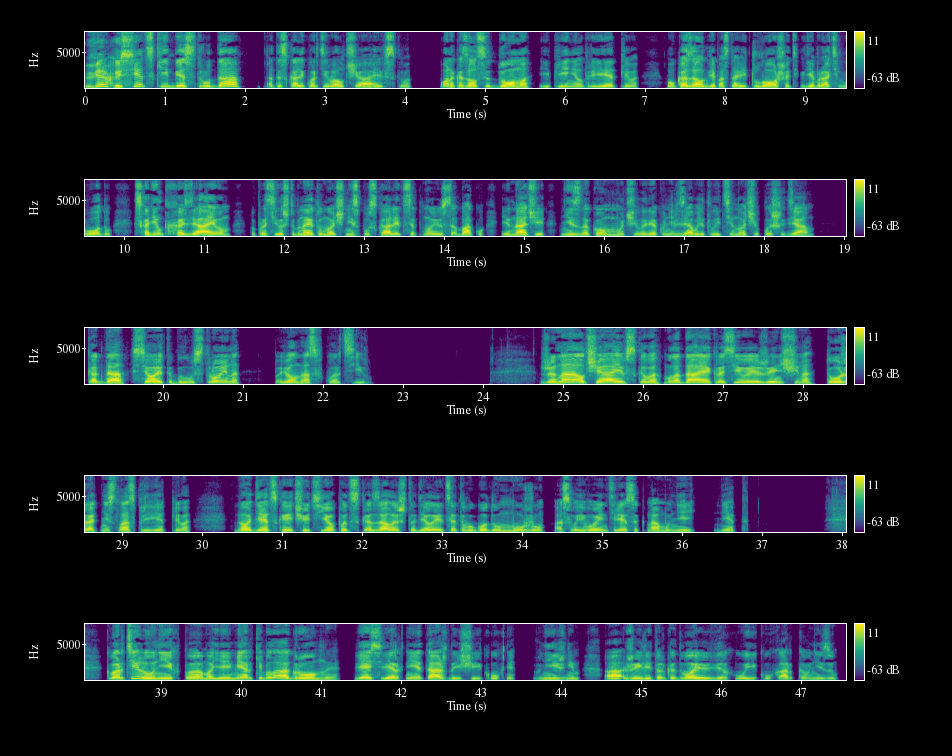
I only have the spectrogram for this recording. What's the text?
Вверх Исецкий без труда отыскали квартиру Алчаевского. Он оказался дома и принял приветливо, указал, где поставить лошадь, где брать воду, сходил к хозяевам, попросил, чтобы на эту ночь не спускали цепную собаку, иначе незнакомому человеку нельзя будет выйти ночью к лошадям. Когда все это было устроено, повел нас в квартиру. Жена Алчаевского, молодая красивая женщина, тоже отнеслась приветливо, но детское чутье подсказало, что делается это в угоду мужу, а своего интереса к нам у ней нет. Квартира у них, по моей мерке, была огромная, весь верхний этаж, да еще и кухня в нижнем, а жили только двое вверху и кухарка внизу.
